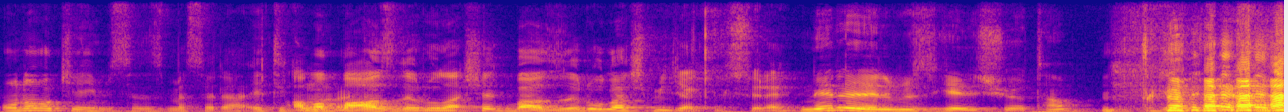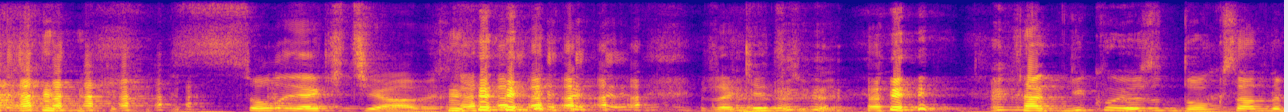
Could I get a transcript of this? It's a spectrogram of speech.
ona okey misiniz mesela etik Ama olarak? bazıları ulaşacak bazıları ulaşmayacak bir süre. Nerelerimiz gelişiyor tam? Sol ayak içi abi. Raket gibi. Tak bir koyuyorsun 90'da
